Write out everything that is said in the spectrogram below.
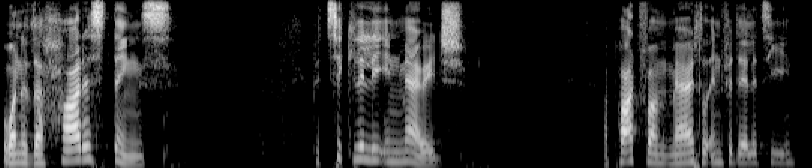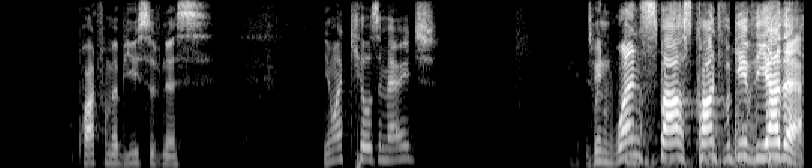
one of the hardest things, particularly in marriage, apart from marital infidelity, apart from abusiveness. You know what kills a marriage? Is when one spouse can't forgive the other.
